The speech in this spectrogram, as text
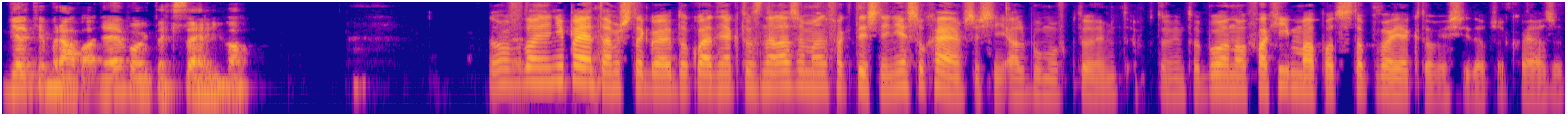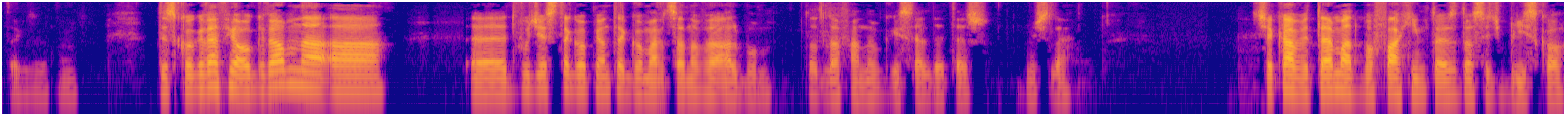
wielkie brawa, nie? Wojtek, serio. No, no nie pamiętam już tego jak dokładnie, jak to znalazłem, ale faktycznie nie słuchałem wcześniej albumu, w którym, w którym to było. No, Fahim ma pod 100 projektów, jeśli dobrze kojarzę. Także, no. Dyskografia ogromna, a e, 25 marca nowy album. To dla fanów Griseldy też, myślę. Ciekawy temat, bo Fahim to jest dosyć blisko,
